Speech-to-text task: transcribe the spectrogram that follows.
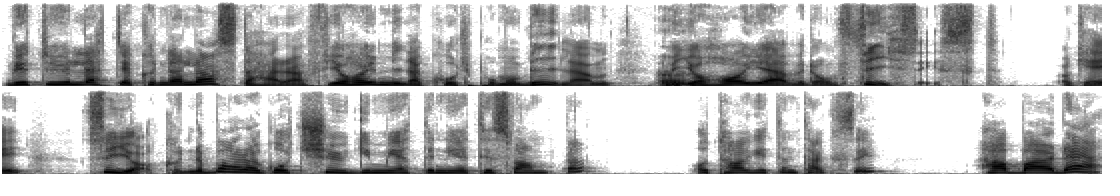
vet du hur lätt jag kunde ha löst det här? För jag har ju mina kort på mobilen, men jag har ju även dem fysiskt. Okej? Så jag kunde bara gått 20 meter ner till svampen och tagit en taxi. How about that?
